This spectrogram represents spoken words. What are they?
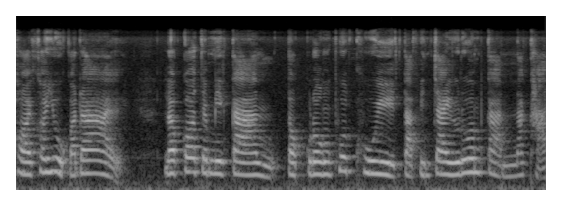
คอยเขาอยู่ก็ได้ แล้วก็จะมีการตกลงพูดคุยตัดสินใจร่วมกันนะคะ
